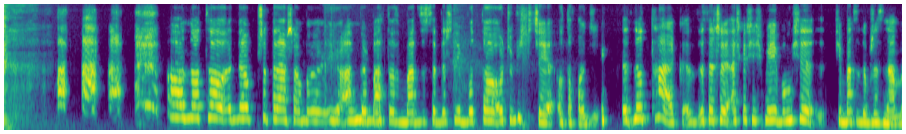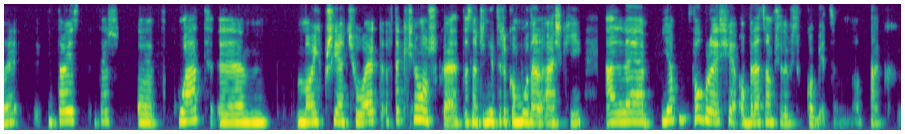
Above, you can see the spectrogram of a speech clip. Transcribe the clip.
O, no to no, przepraszam Joannę Batos bardzo serdecznie, bo to oczywiście o to chodzi. No tak, znaczy Aśka się śmieje, bo my się, się bardzo dobrze znamy i to jest też e, wkład moich przyjaciółek w tę książkę. To znaczy nie tylko mural Aśki, ale ja w ogóle się obracam w środowisku kobiecym. No, tak,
